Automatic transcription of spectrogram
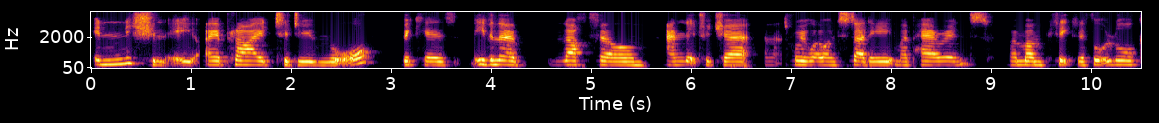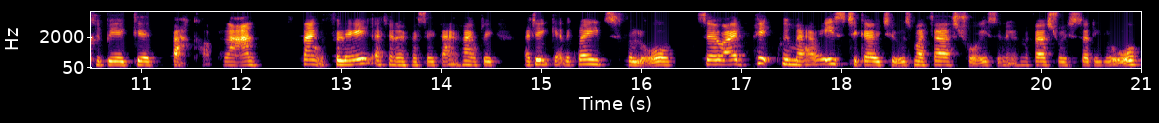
Initially, I applied to do law because even though I loved film and literature, and that's probably what I wanted to study, my parents, my mum in particular, thought law could be a good backup plan. Thankfully, I don't know if I say thank, thankfully, I didn't get the grades for law, so I'd picked Queen Mary's to go to. It was my first choice, and it was my first choice to study law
